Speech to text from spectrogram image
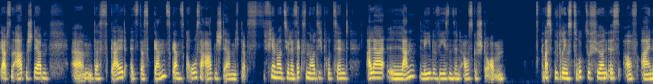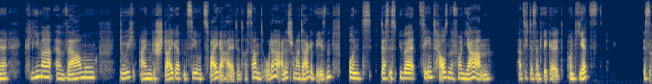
gab es ein Artensterben, ähm, das galt als das ganz, ganz große Artensterben. Ich glaube, 94 oder 96 Prozent aller Landlebewesen sind ausgestorben. Was übrigens zurückzuführen ist auf eine Klimaerwärmung durch einen gesteigerten CO2-Gehalt. Interessant, oder? Alles schon mal da gewesen. Und das ist über Zehntausende von Jahren hat sich das entwickelt. Und jetzt ist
